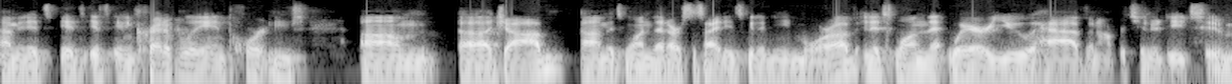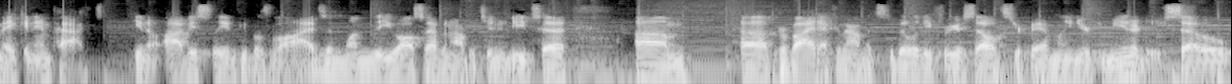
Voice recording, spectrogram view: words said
I mean, it's it's, it's incredibly important um, uh, job. Um, it's one that our society is going to need more of, and it's one that where you have an opportunity to make an impact. You know, obviously in people's lives, and one that you also have an opportunity to um, uh, provide economic stability for yourselves, your family, and your community. So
